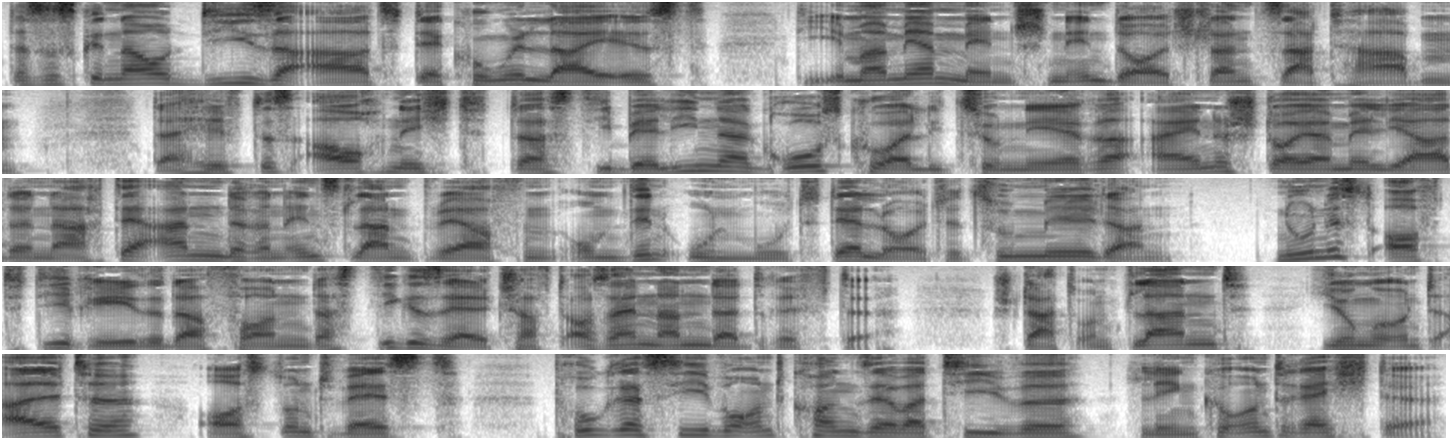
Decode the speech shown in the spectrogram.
dass es genau diese Art der Kungelei ist, die immer mehr Menschen in Deutschland satt haben. Da hilft es auch nicht, dass die Berliner Großkoalitionäre eine Steuermilliarde nach der anderen ins Land werfen, um den Unmut der Leute zu mildern. Nun ist oft die Rede davon, dass die Gesellschaft auseinanderdrifte. Stadt und Land, Junge und Alte, Ost und West, Progressive und Konservative, Linke und Rechte.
